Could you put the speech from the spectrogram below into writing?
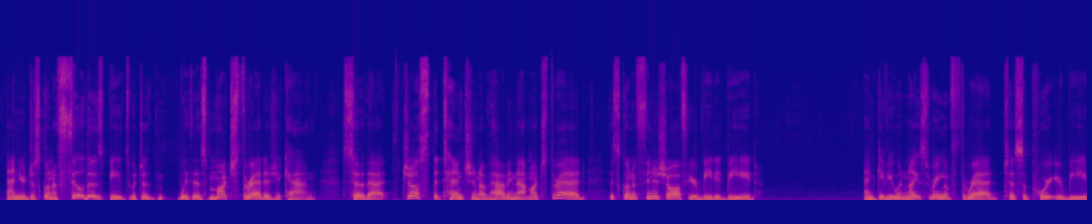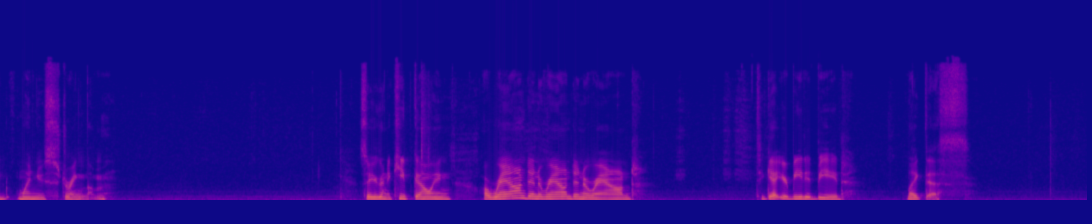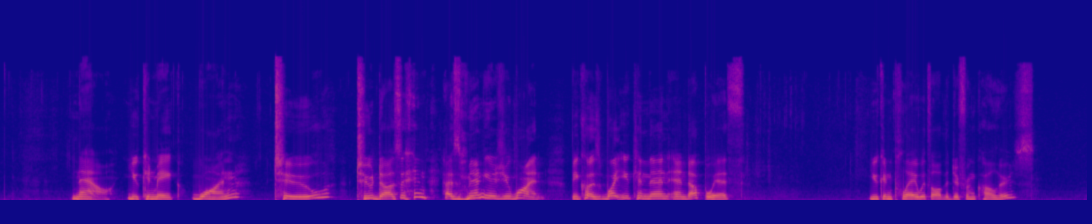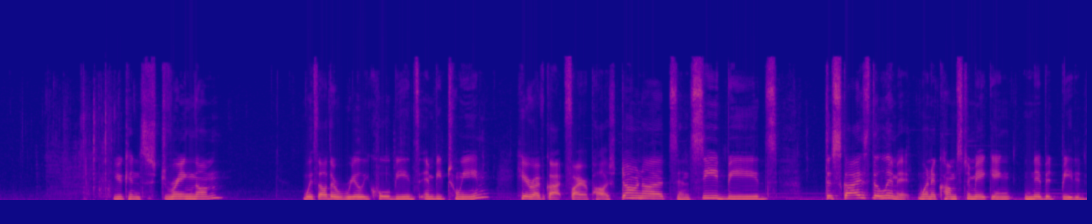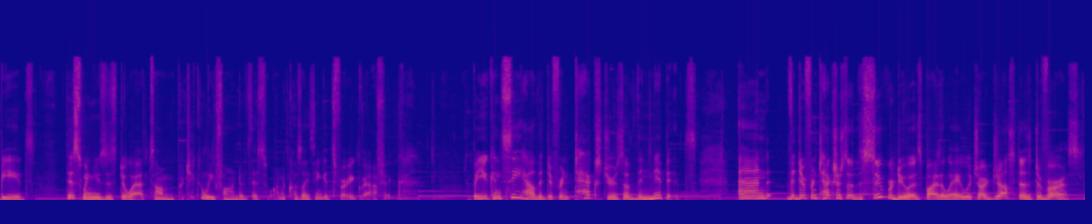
And you're just going to fill those beads with, with as much thread as you can, so that just the tension of having that much thread it's going to finish off your beaded bead and give you a nice ring of thread to support your bead when you string them. So you're going to keep going around and around and around to get your beaded bead like this. Now you can make one, two, two dozen, as many as you want because what you can then end up with you can play with all the different colors. You can string them with other really cool beads in between. Here I've got fire polished donuts and seed beads. The sky's the limit when it comes to making nibbit beaded beads. This one uses duets. I'm particularly fond of this one because I think it's very graphic. But you can see how the different textures of the nibbits and the different textures of the super duos, by the way, which are just as diverse.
